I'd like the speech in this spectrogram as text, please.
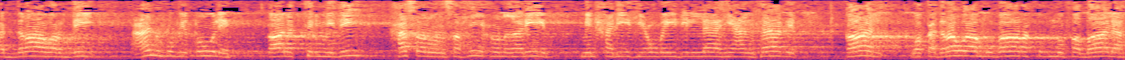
الدراوردي عنه بطوله. قال الترمذي حسن صحيح غريب من حديث عبيد الله عن ثابت. قال وقد روى مبارك بن فضالة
